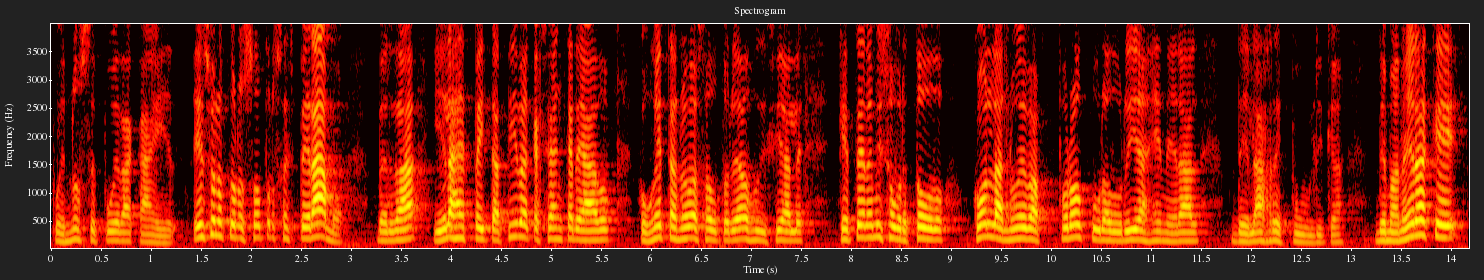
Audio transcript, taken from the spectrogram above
pues no se pueda caer. Eso es lo que nosotros esperamos, ¿verdad? Y es las expectativas que se han creado con estas nuevas autoridades judiciales que tenemos y sobre todo con la nueva Procuraduría General de la República. De manera que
